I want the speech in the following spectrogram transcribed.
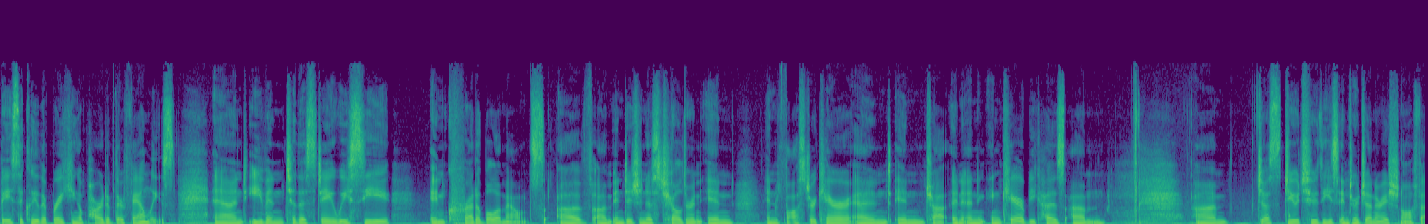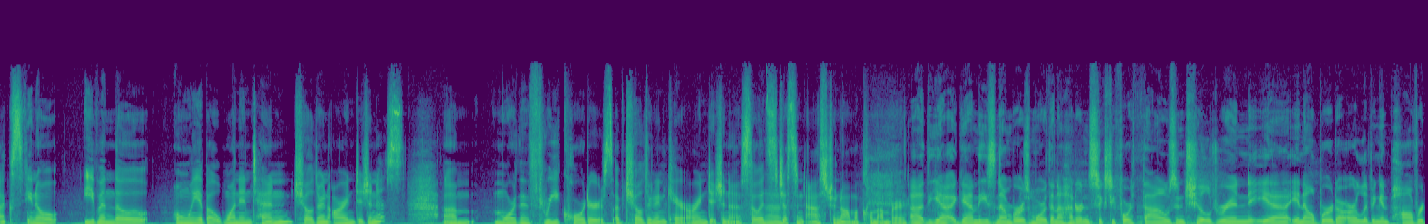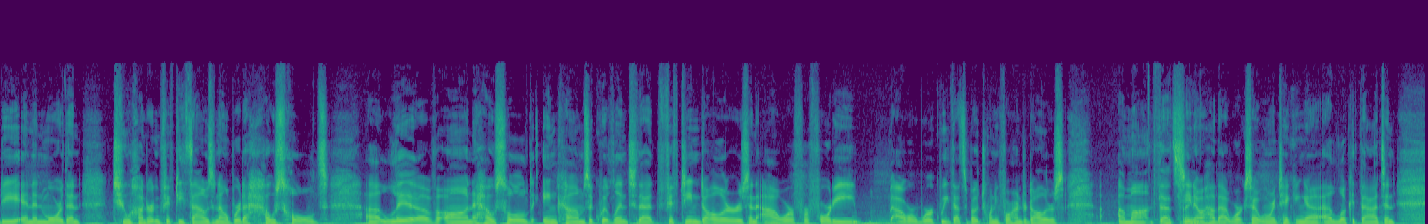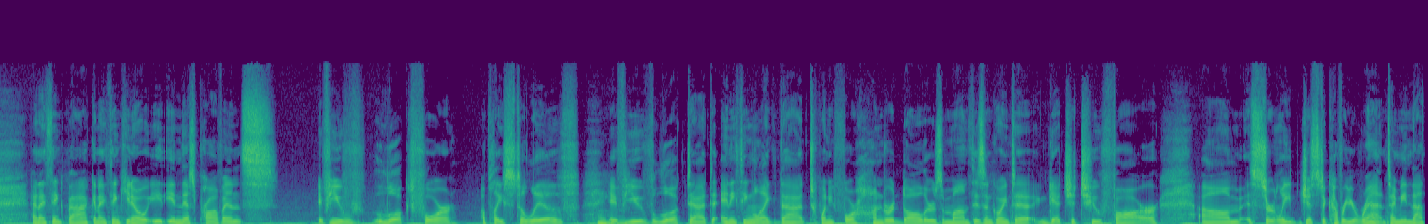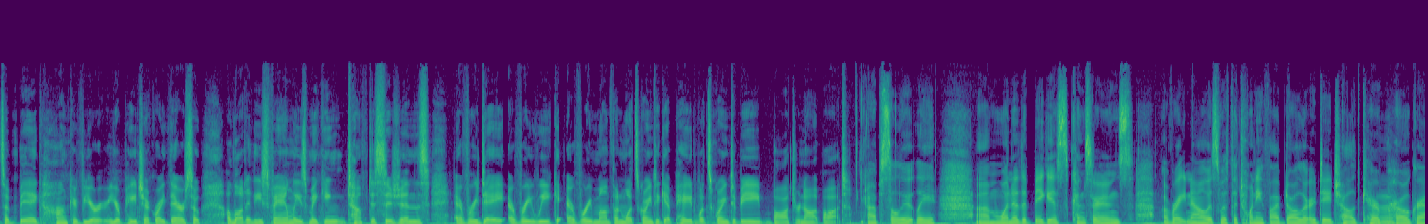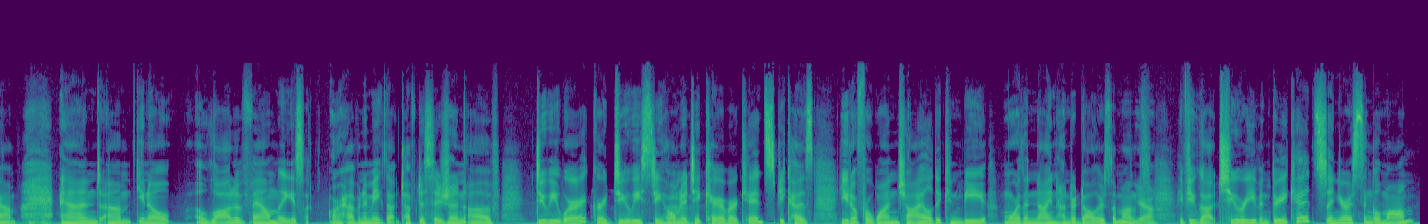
basically the breaking apart of their families. And even to this day, we see incredible amounts of um, Indigenous children in in foster care and in, in, in care because. Um, um, just due to these intergenerational effects, you know, even though only about one in 10 children are Indigenous, um, more than three quarters of children in care are Indigenous. So it's uh, just an astronomical number. Uh, yeah, again, these numbers more than 164,000 children uh, in Alberta are living in poverty, and then more than 250,000 Alberta households uh, live on household incomes equivalent to that $15 an hour for 40 hour work week. That's about $2,400 a month. That's, That's right. you know how that works out when we're taking a, a, look at that. And and I think back, and I think you know in this province, if you've looked for a place to live. Mm-hmm. If you've looked at anything like that, $2,400 a month isn't going to get you too far. Um, certainly, just to cover your rent. I mean, that's a big hunk of your, your paycheck right there. So, a lot of these families making tough decisions every day, every week, every month on what's going to get paid, what's going to be bought or not bought. Absolutely. Um, one of the biggest concerns uh, right now is with the $25 a day childcare mm. program. And, um, you know, a lot of families are having to make that tough decision of do we work or do we stay home mm. to take care of our kids? Because, you know, for one child, it can be more than $900 a month. Yeah. If you've got two or even three kids and you're a single mom,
